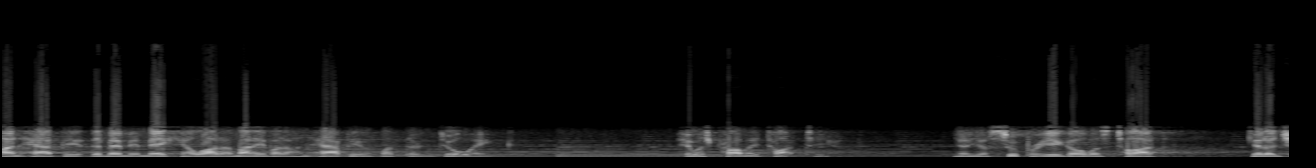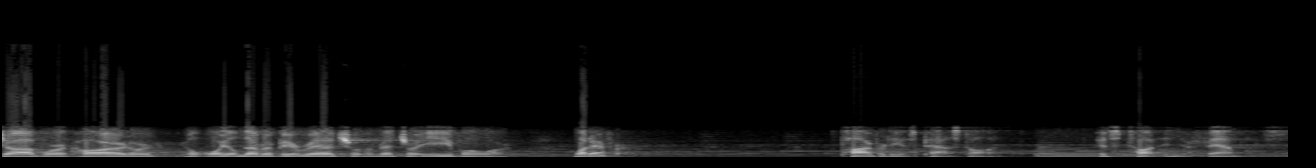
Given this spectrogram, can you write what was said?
unhappy, they may be making a lot of money, but unhappy with what they're doing. It was probably taught to you. You know, your super ego was taught, get a job, work hard, or you'll, or you'll never be rich, or the rich are evil, or whatever. Poverty is passed on. It's taught in your families.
